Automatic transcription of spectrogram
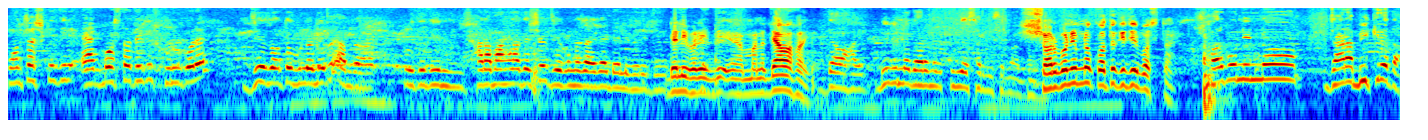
পঞ্চাশ কেজির এক বস্তা থেকে শুরু করে যে যতগুলো নেবে আমরা প্রতিদিন সারা বাংলাদেশে যে কোনো জায়গায় ডেলিভারি দিই ডেলিভারি মানে দেওয়া হয়? দেওয়া হয়। বিভিন্ন ধরনের কুরিয়ার সার্ভিসের মাধ্যমে। সর্বনিম্ন কত কেজির বস্তা? সর্বনিম্ন যারা বিক্রেতা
